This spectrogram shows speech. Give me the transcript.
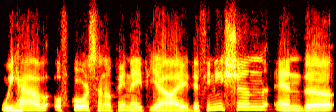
We have, of course, an open API definition, and uh,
